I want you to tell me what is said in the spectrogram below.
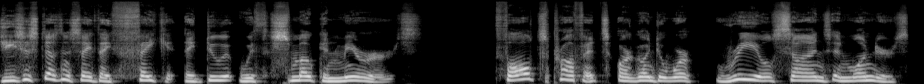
Jesus doesn't say they fake it, they do it with smoke and mirrors. False prophets are going to work real signs and wonders.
